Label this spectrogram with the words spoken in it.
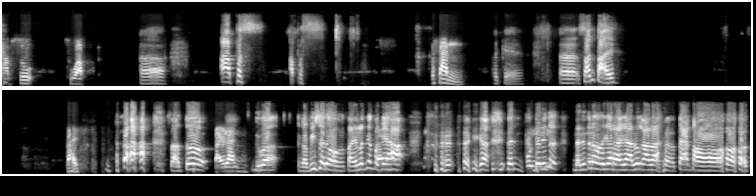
Nafsu, suap. Uh, apes, apes. Pesan. Oke. Okay. Uh, santai. Tai. Satu. Thailand. Dua nggak bisa dong Thailand kan pakai H dan oh, dan iya. itu dan itu nama negara ya lu kalah tetot.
